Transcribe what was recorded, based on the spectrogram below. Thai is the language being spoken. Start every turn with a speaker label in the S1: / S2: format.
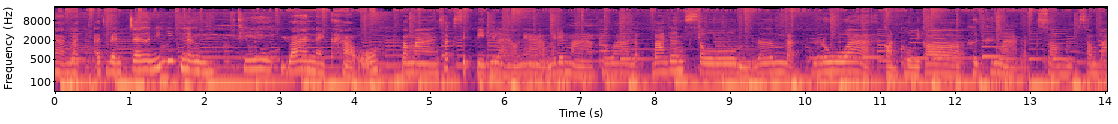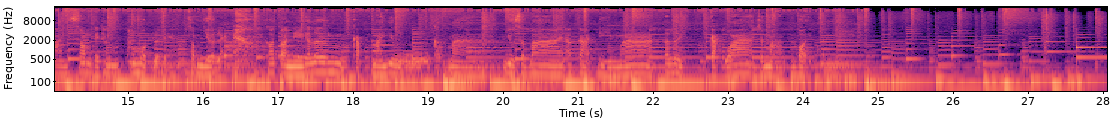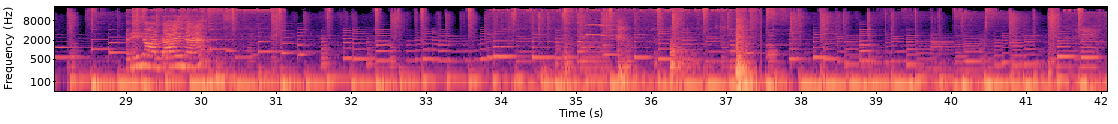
S1: ามาแอดเวนเจอร์นิดหนึ่งที่บ้านในเขาประมาณสัก 10 ปีที่แล้วเนี่ยไม่ได้มาเพราะว่าบ้านเริ่มโทรมเริ่มแบบรั่วก่อนโควิดก็ฮึดขึ้นมาแบบซ่อมซ่อมบ้านซ่อมไปทั้งทั้งหมดเลยซ่อมเยอะแหละ ก็ตอนนี้ก็เริ่มกลับมาอยู่กลับมาอยู่สบายอากาศดีมาก ก็เลยกะว่าจะมาบ่อยกว่านี้ นี้นอนได้นะ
